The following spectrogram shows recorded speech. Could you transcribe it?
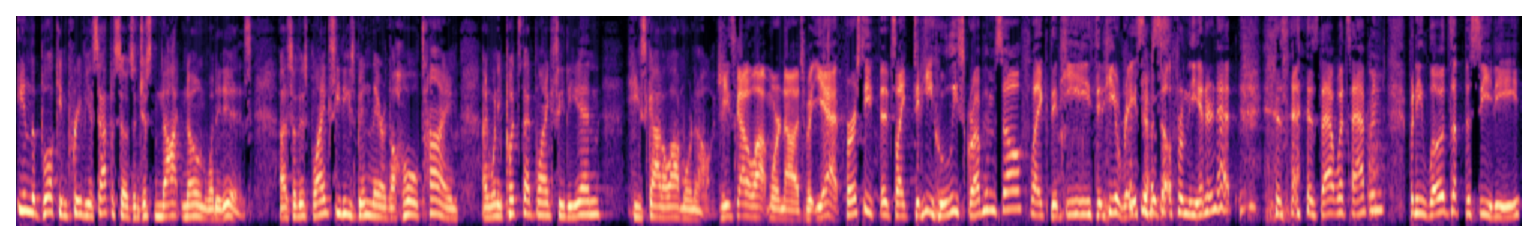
in the book in previous episodes and just not known what it is. Uh, so this blank CD's been there the whole time, and when he puts that blank CD in, he's got a lot more knowledge. He's got a lot more knowledge, but yeah, at first he it's like, did he Hooli scrub himself? Like, did he did he erase Yes. himself from the internet? Is that, is that what's happened? But he loads up the CD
